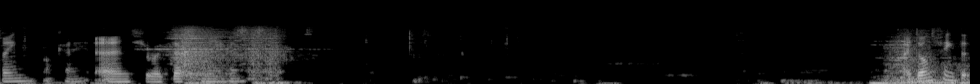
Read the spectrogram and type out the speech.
thing. Okay, and Heroic Destiny again. I don't think that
